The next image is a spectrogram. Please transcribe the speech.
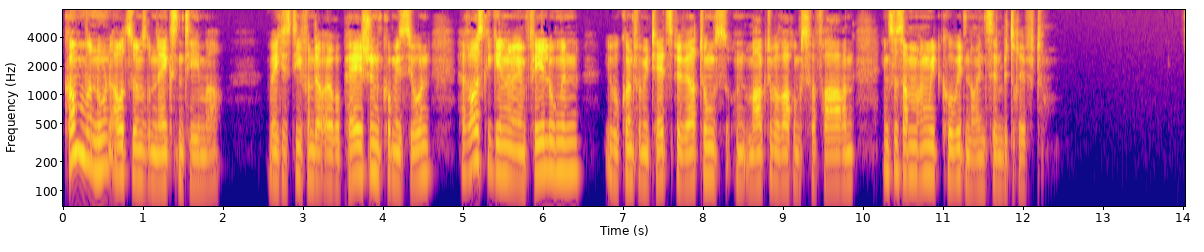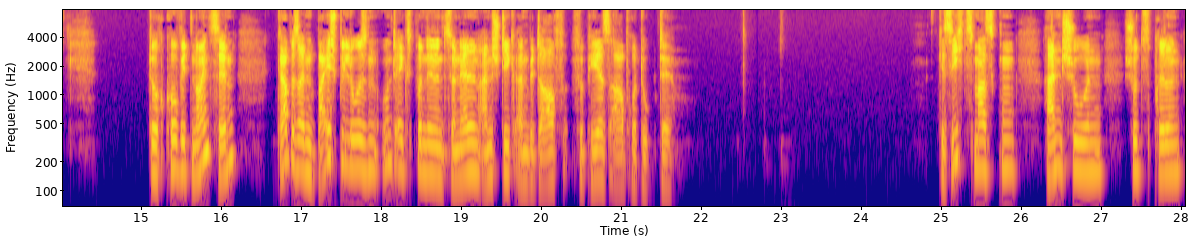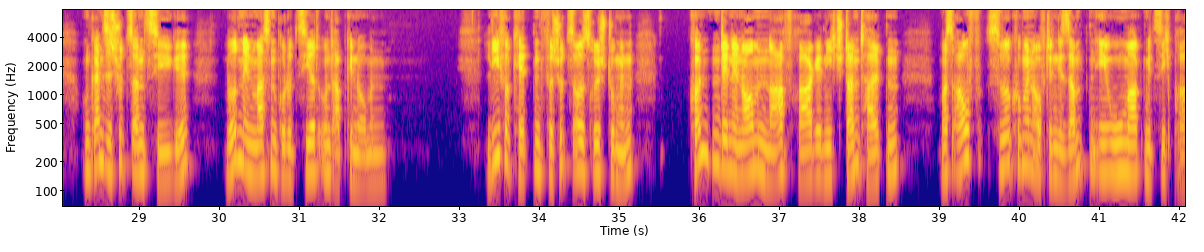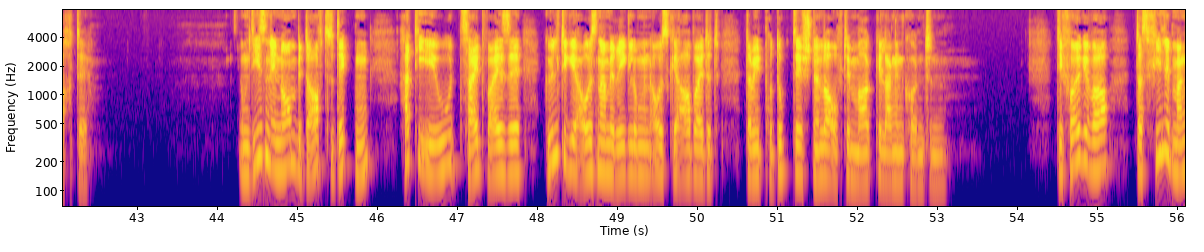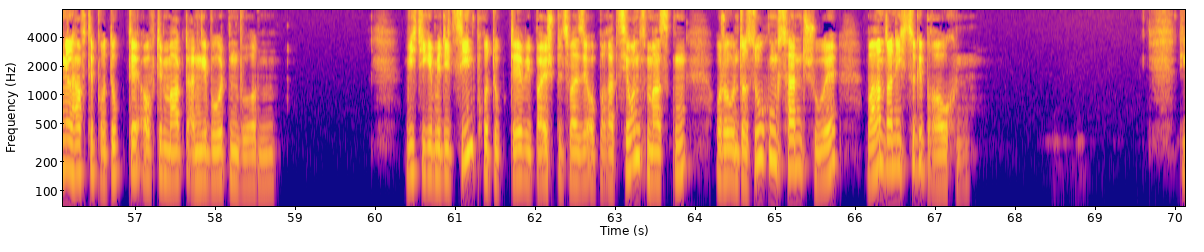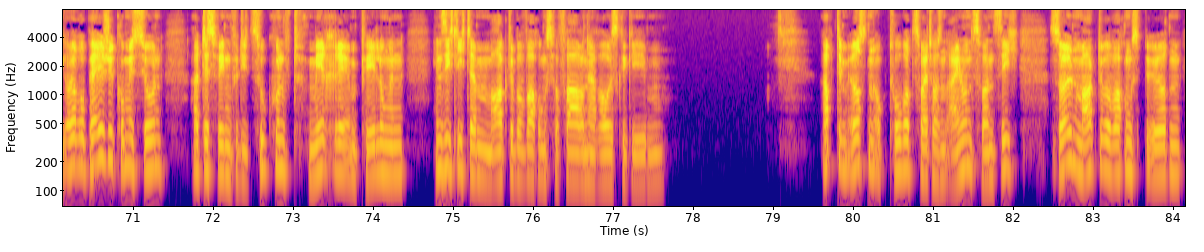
Kommen wir nun auch zu unserem nächsten Thema, welches die von der Europäischen Kommission herausgegebenen Empfehlungen über Konformitätsbewertungs- und Marktüberwachungsverfahren in Zusammenhang mit Covid-19 betrifft. Durch Covid-19 gab es einen beispiellosen und exponentiellen Anstieg an Bedarf für PSA-Produkte. Gesichtsmasken, Handschuhen, Schutzbrillen und ganze Schutzanzüge wurden in Massen produziert und abgenommen. Lieferketten für Schutzausrüstungen konnten den enormen Nachfrage nicht standhalten, was Auswirkungen auf den gesamten EU-Markt mit sich brachte. Um diesen enormen Bedarf zu decken, hat die EU zeitweise gültige Ausnahmeregelungen ausgearbeitet, damit Produkte schneller auf den Markt gelangen konnten. Die Folge war, dass viele mangelhafte Produkte auf dem Markt angeboten wurden. Wichtige Medizinprodukte wie beispielsweise Operationsmasken oder Untersuchungshandschuhe waren da nicht zu gebrauchen. Die Europäische Kommission hat deswegen für die Zukunft mehrere Empfehlungen hinsichtlich der Marktüberwachungsverfahren herausgegeben. Ab dem 1. Oktober 2021 sollen Marktüberwachungsbehörden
